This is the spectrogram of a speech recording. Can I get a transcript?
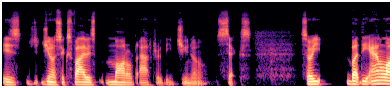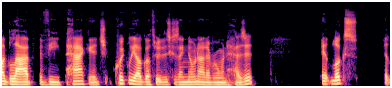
is, Juno 6.5 is modeled after the Juno 6. So, but the Analog Lab V package, quickly I'll go through this because I know not everyone has it. It looks, it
